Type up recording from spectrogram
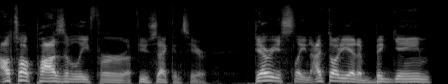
I'll talk positively for a few seconds here. Darius Slayton, I thought he had a big game.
